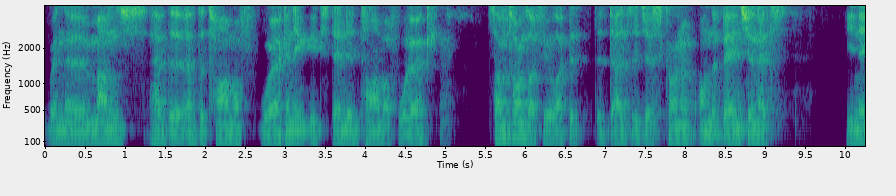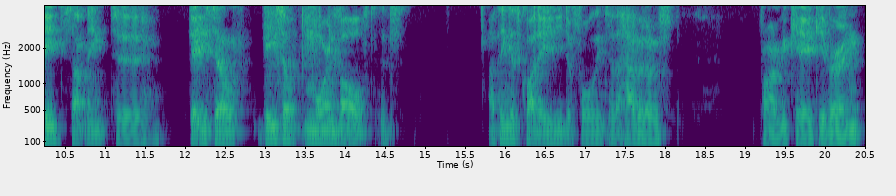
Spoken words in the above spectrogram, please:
When the mums have the have the time off work and extended time off work, sometimes I feel like the, the dads are just kind of on the bench and it's you need something to get yourself get yourself more involved. It's I think it's quite easy to fall into the habit of primary caregiver and,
